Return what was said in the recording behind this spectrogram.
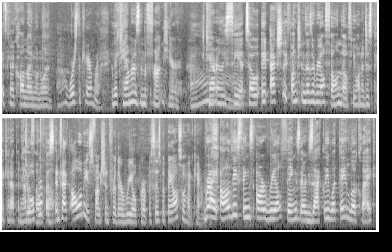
it's going to call 911. Oh, ah, where's the camera? The camera is in the front here. You can't really see it. So it actually functions as a real phone, though, if you want to just pick it up and have Dual a phone purpose. call. In fact, all of these function for their real purposes, but they also have cameras. Right, all of these things are real things. They're exactly what they look like,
